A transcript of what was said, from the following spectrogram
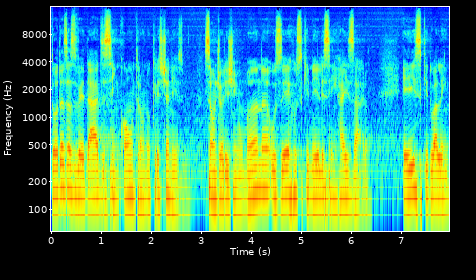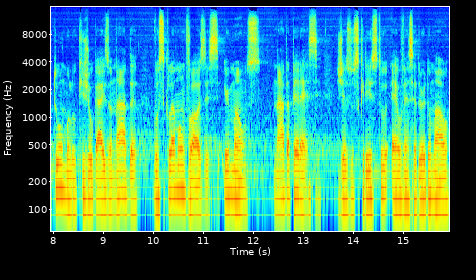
Todas as verdades se encontram no cristianismo. São de origem humana os erros que nele se enraizaram. Eis que do além-túmulo que julgais o nada, vos clamam vozes, irmãos, nada perece. Jesus Cristo é o vencedor do mal,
